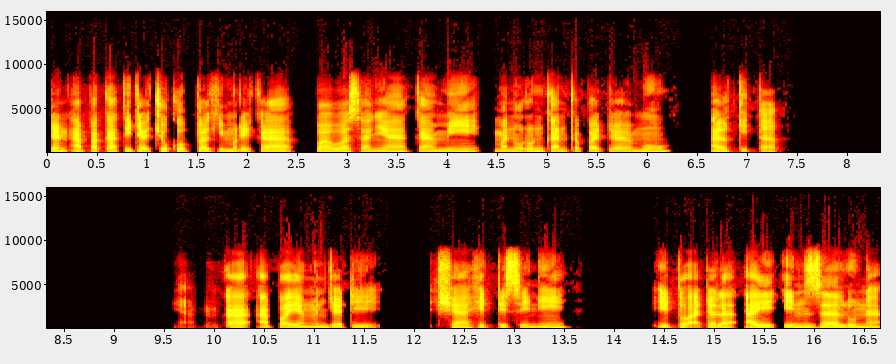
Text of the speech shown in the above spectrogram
Dan apakah tidak cukup bagi mereka bahwasanya kami menurunkan kepadamu Alkitab. Ya, maka apa yang menjadi syahid di sini itu adalah ai inzaluna.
